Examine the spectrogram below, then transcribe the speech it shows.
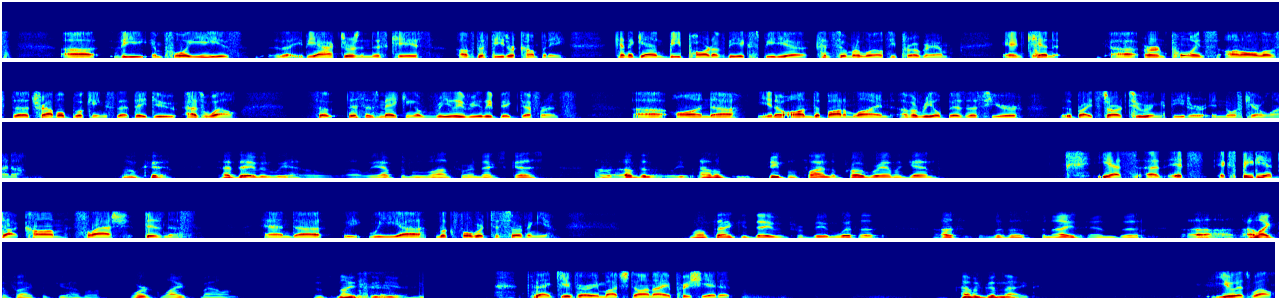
uh, the employees, the, the actors in this case of the theater company, can again be part of the Expedia consumer loyalty program and can uh, earn points on all of the travel bookings that they do as well. So this is making a really, really big difference uh, on uh, you know on the bottom line of a real business here, the Bright Star Touring Theater in North Carolina. Okay, uh, David, we ha- uh, we have to move on to our next guest. Uh, the, how do people find the program again? Yes, uh, it's expedia.com slash business, and we we look forward to serving you. Well, thank you, David, for being with us, us with us tonight, and uh, uh, I like the fact that you have a work-life balance. It's nice to hear. Thank you very much, Don. I appreciate it. Have a good night. You as well.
